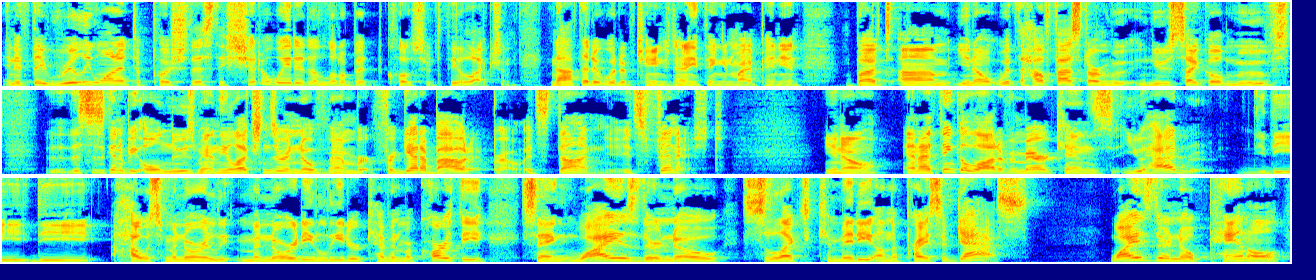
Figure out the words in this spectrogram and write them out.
And if they really wanted to push this, they should have waited a little bit closer to the election. Not that it would have changed anything, in my opinion, but um, you know, with how fast our mo- news cycle moves, this is going to be old news, man. The elections are in November. Forget about it, bro. It's done. It's finished. You know, and I think a lot of Americans, you had the the House minority minority leader Kevin McCarthy saying, "Why is there no select committee on the price of gas? Why is there no panel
